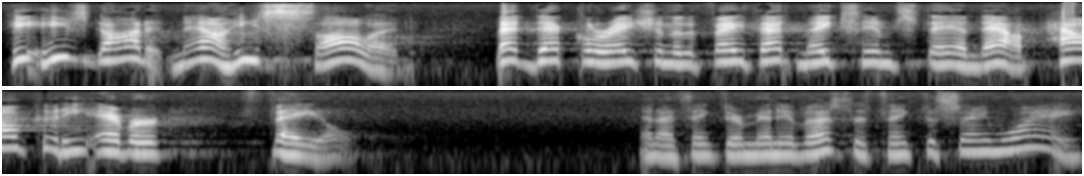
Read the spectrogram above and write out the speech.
He, he's got it now. He's solid. That declaration of the faith, that makes him stand out. How could he ever fail? And I think there are many of us that think the same way.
